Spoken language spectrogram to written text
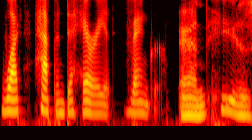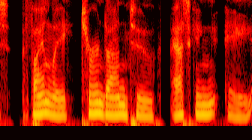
what happened to Harriet Vanger. And he is finally turned on to asking a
